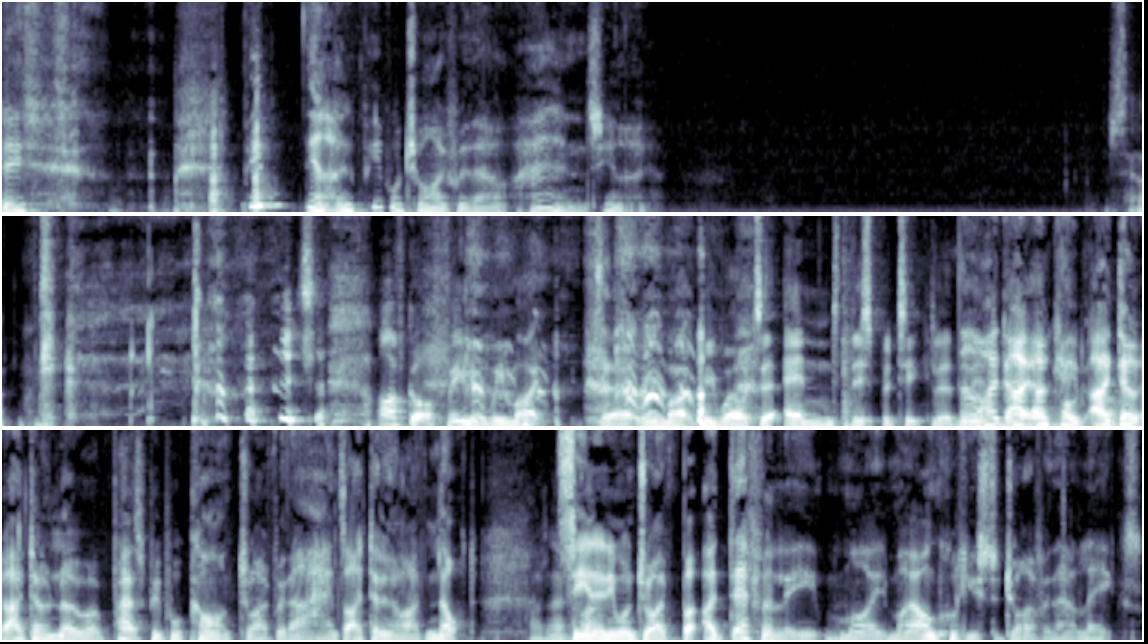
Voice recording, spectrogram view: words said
People, you know, people drive without hands. You know. So, I've got a feeling we might uh, we might be well to end this particular. No, I, the- I, the okay, I don't, I don't know. Perhaps people can't drive without hands. I don't know. I've not I don't know. seen I- anyone drive, but I definitely my my uncle used to drive without legs.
